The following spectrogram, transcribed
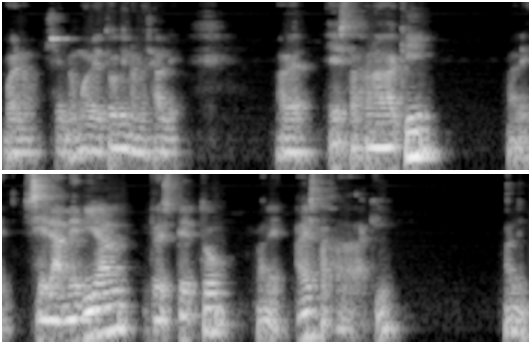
bueno, se me mueve todo y no me sale. A ver, esta zona de aquí, ¿vale? Será medial respecto, ¿vale? A esta zona de aquí, ¿vale?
